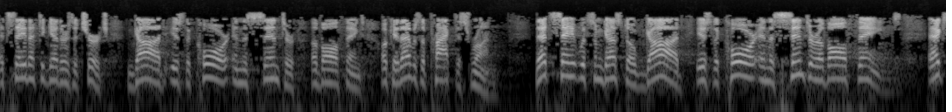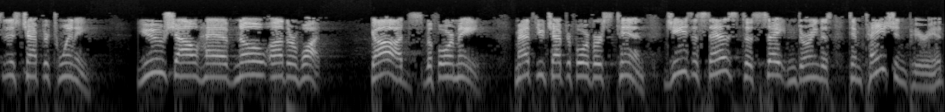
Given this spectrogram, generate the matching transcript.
Let's say that together as a church. God is the core and the center of all things. Okay, that was the practice run. Let's say it with some gusto. God is the core and the center of all things. Exodus chapter 20. You shall have no other what? Gods before me. Matthew chapter 4 verse 10. Jesus says to Satan during this temptation period,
